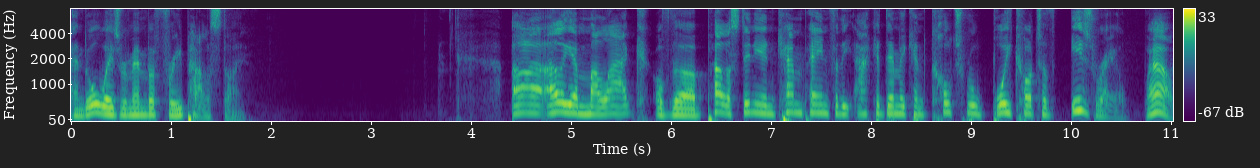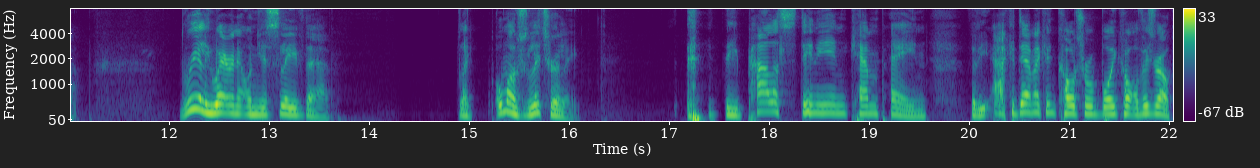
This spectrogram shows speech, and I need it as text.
and always remember Free Palestine. Uh, Alia Malak of the Palestinian Campaign for the Academic and Cultural Boycott of Israel. Wow. Really wearing it on your sleeve there. Like, almost literally. the Palestinian Campaign for the academic and cultural boycott of Israel.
